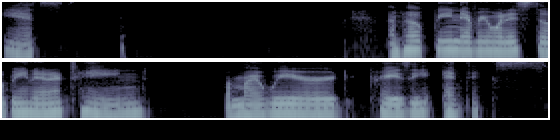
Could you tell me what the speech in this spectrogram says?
Yes. I'm hoping everyone is still being entertained by my weird, crazy antics.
